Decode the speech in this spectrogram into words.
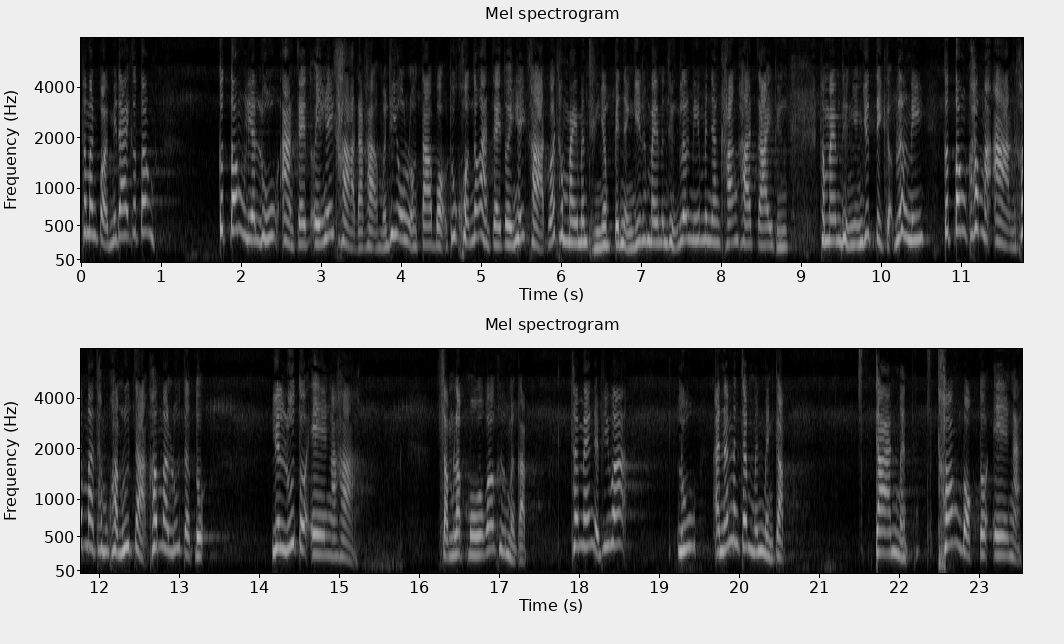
ถ้ามันปล่อยไม่ได้ก็ต้อง ก็ต้องเรียนรู้อ่านใจตัวเองให้ขาดอะค่ะเหมือนที่องค์หลวงตาบอกทุกคนต้องอ่านใจตัวเองให้ขาดว่าทำไมมันถึงยังเป็นอย่างนี้ทำไมมันถึงเรื่องนี้มันยังค้างคาใจถึงทำไมมันถึงยังยึดติดกับเรื่องนี้ ก็ต้องเข้ามาอ่านเข้ามาทำความรู้จักเข้ามารู้จักตัวเรียนรู้ตัวเองอะค่ะสำหรับโมก็คือเหมือนกับ ถ้าแม้แต่พี่ว่ารู้ อันนั้นมันจะเหมือนเหมือนกับ การเหมือนท่องบอกตัวเองอะ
